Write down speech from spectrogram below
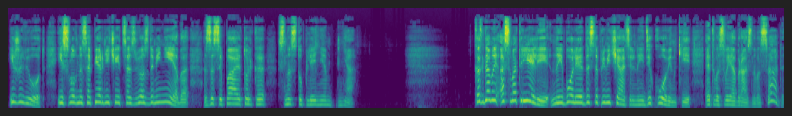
и живет, и словно соперничает со звездами неба, засыпая только с наступлением дня. Когда мы осмотрели наиболее достопримечательные диковинки этого своеобразного сада,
